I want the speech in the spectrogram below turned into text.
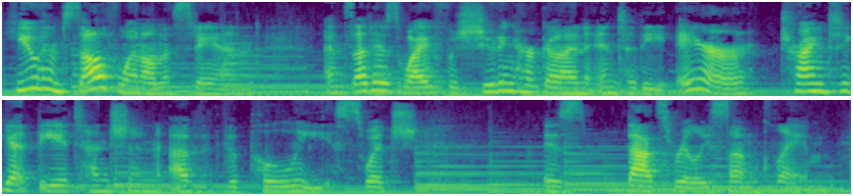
Hugh himself went on the stand and said his wife was shooting her gun into the air, trying to get the attention of the police, which is that's really some claim.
